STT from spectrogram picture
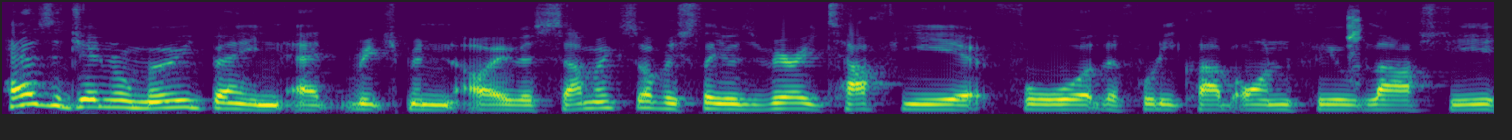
how's the general mood been at Richmond over summer? Because obviously it was a very tough year for the footy club on field last year.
